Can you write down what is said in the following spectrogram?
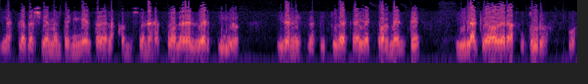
la explotación y mantenimiento de las condiciones actuales del vertido y de la infraestructura que hay actualmente y la que va a haber a futuro. Pues,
